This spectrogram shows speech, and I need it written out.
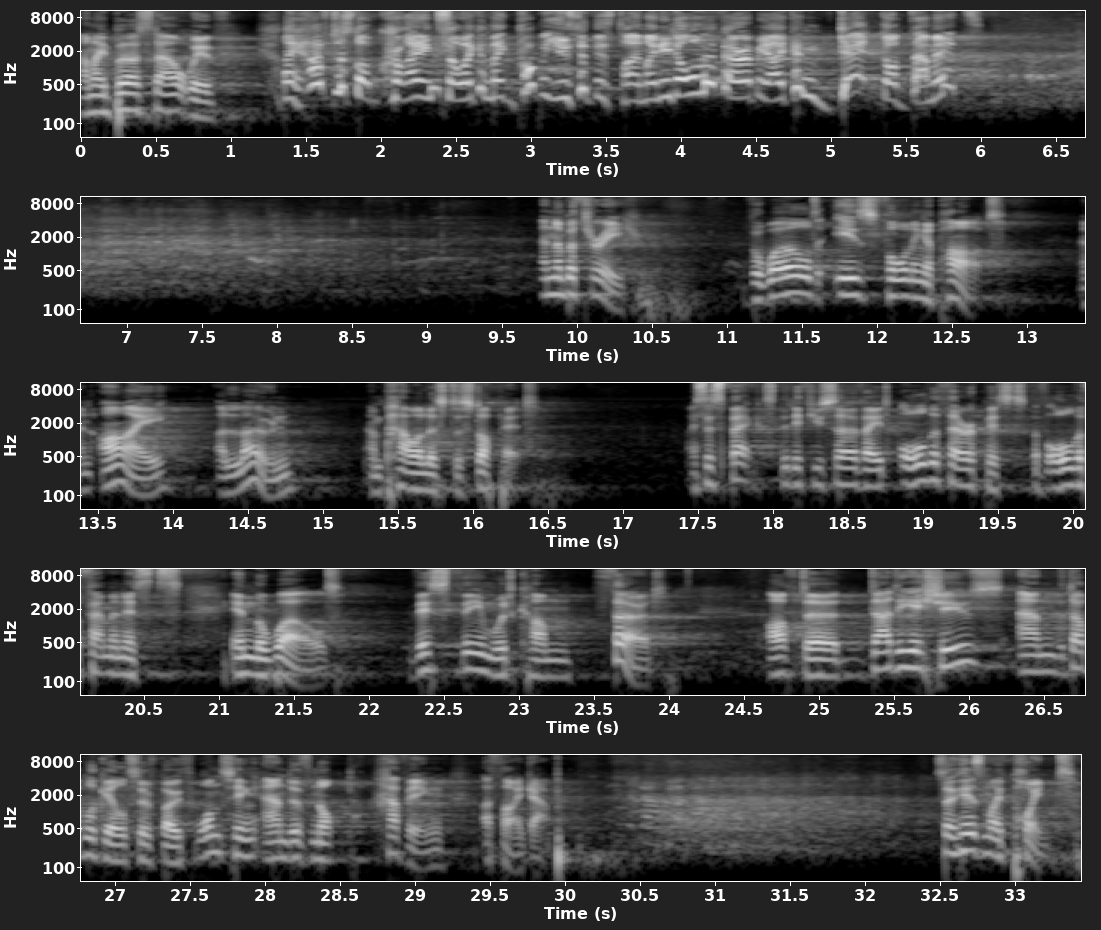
And I burst out with, I have to stop crying so I can make proper use of this time. I need all the therapy I can get, goddammit! and number three, the world is falling apart, and I, alone, am powerless to stop it. I suspect that if you surveyed all the therapists of all the feminists in the world, this theme would come third, after daddy issues and the double guilt of both wanting and of not having a thigh gap. so here's my point.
